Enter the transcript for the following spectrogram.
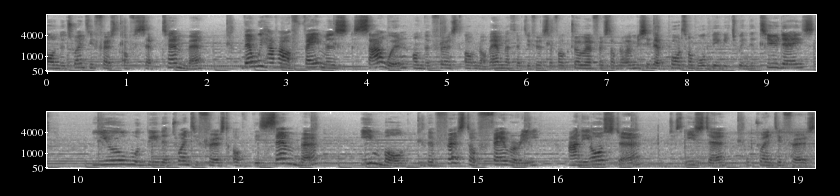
on the 21st of September, then we have our famous Samhain on the 1st of November, 31st of October, 1st of November. You see the portal will be between the two days. Yule would be the 21st of December. Imbolc, the 1st of February. And the Easter, which is Easter, the 21st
